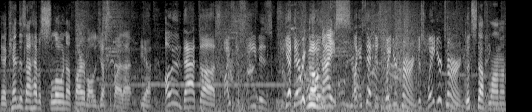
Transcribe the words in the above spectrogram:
Yeah, Ken does not have a slow enough fireball to justify that. Yeah. Other than that, uh, Spicy Steve is. Yeah, there we go. Ooh, nice. Like I said, just wait your turn. Just wait your turn. Good stuff, Llama.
